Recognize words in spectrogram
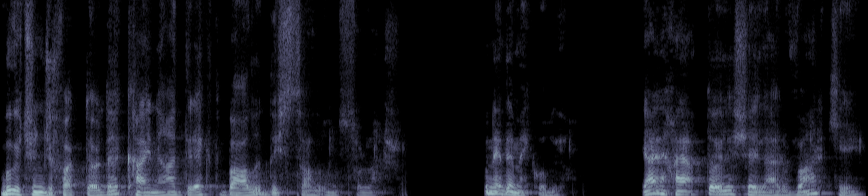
Bu üçüncü faktörde kaynağa direkt bağlı dışsal unsurlar. Bu ne demek oluyor? Yani hayatta öyle şeyler var ki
